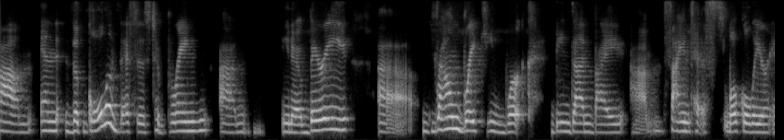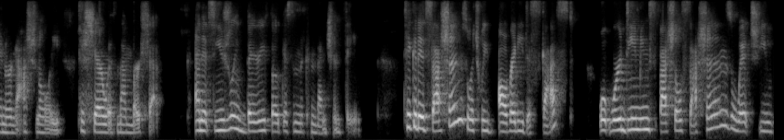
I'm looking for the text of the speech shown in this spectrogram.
Um, and the goal of this is to bring, um, you know, very uh, groundbreaking work being done by um, scientists locally or internationally to share with membership. And it's usually very focused in the convention theme. Ticketed sessions, which we've already discussed, what we're deeming special sessions, which you've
